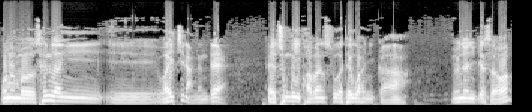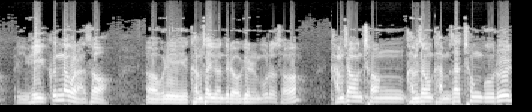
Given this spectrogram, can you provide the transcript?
오늘 뭐 새누당이 이, 와 있지는 않은데 예, 충분히 과반수가 되고 하니까 위원장님께서 이 회의 끝나고 나서 어, 우리 감사위원들의 의견을 물어서 감사원 청 감사원 감사 청구를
